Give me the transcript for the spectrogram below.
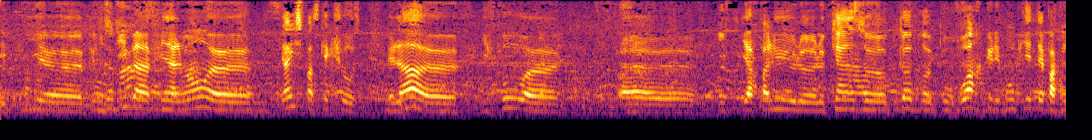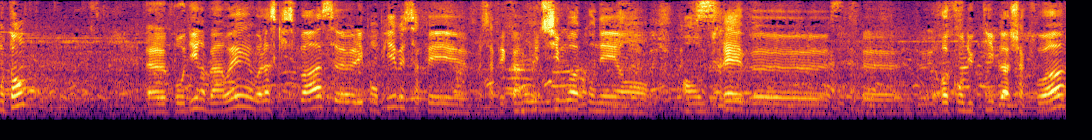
Et puis, euh, puis on se dit, ben, finalement, euh, là, il se passe quelque chose. Et là, il faut... euh, il- a fallu le, le 15 octobre pour voir que les pompiers n'étaient pas contents. Euh, pour dire ben ouais voilà ce qui se passe Euh, les pompiers ça fait ça fait quand même plus de six mois qu'on est en, en grève reconductible à chaque fois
